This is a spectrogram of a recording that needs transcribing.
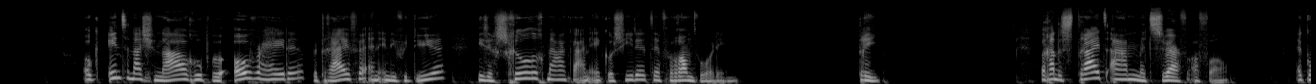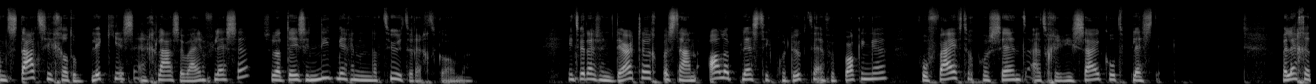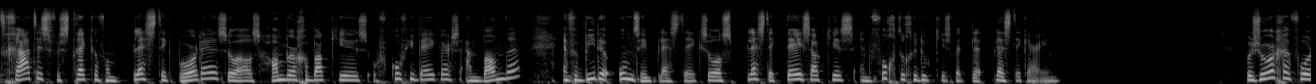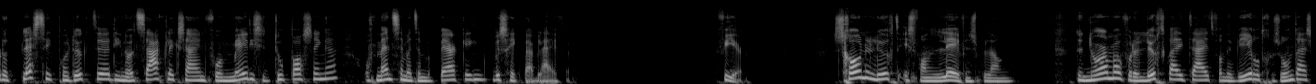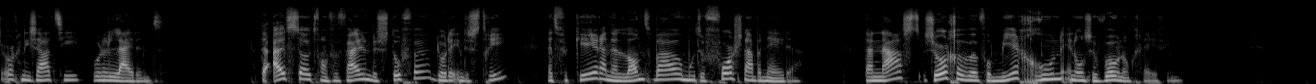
Ook internationaal roepen we overheden, bedrijven en individuen die zich schuldig maken aan ecocide ter verantwoording. 3. We gaan de strijd aan met zwerfafval. Er komt statiegeld op blikjes en glazen wijnflessen, zodat deze niet meer in de natuur terechtkomen. In 2030 bestaan alle plastic producten en verpakkingen voor 50% uit gerecycled plastic. We leggen het gratis verstrekken van plastic borden, zoals hamburgerbakjes of koffiebekers, aan banden en verbieden onzinplastic, zoals plastic theezakjes en vochtige doekjes met plastic erin. We zorgen ervoor dat plastic producten die noodzakelijk zijn voor medische toepassingen of mensen met een beperking beschikbaar blijven. 4. Schone lucht is van levensbelang. De normen voor de luchtkwaliteit van de Wereldgezondheidsorganisatie worden leidend. De uitstoot van vervuilende stoffen door de industrie, Het verkeer en de landbouw moeten fors naar beneden. Daarnaast zorgen we voor meer groen in onze woonomgeving.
